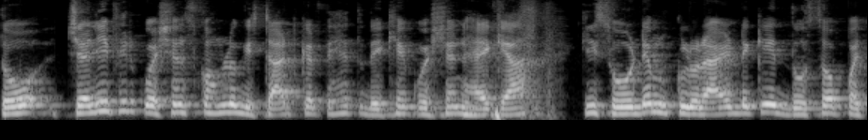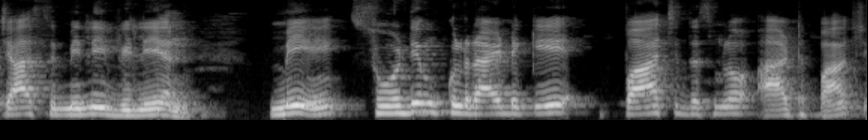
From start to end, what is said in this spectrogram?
तो चलिए फिर क्वेश्चंस को हम लोग स्टार्ट करते हैं। तो देखिए क्वेश्चन है क्या? कि सोडियम क्लोराइड के 250 मिली विलियन में सोडियम क्लोराइड के पाँच दशमलव आठ पाँच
